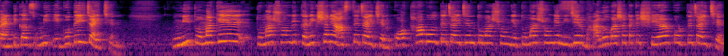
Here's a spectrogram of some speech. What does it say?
প্যান্টিকালস উনি এগোতেই চাইছেন। উনি তোমাকে, তোমার সঙ্গে কানেকশানে আসতে চাইছেন, কথা বলতে চাইছেন তোমার সঙ্গে তোমার সঙ্গে নিজের ভালোবাসাটাকে শেয়ার করতে চাইছেন।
